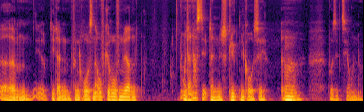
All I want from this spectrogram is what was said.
ähm, die dann von Großen aufgerufen werden. Und dann hast du, dann ist Glück eine große äh, mhm. Position. Ja.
